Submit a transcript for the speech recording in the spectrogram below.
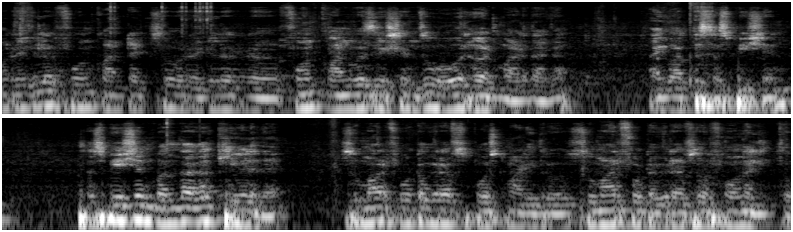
ಅವ್ರ regular phone contacts regular phone conversations overheard ಮಾಡಿದಾಗ I got the suspicion suspicion ಬಂದಾಗ ಕೇಳಿದೆ. ಸುಮಾರು ಫೋಟೋಗ್ರಾಫ್ಸ್ ಪೋಸ್ಟ್ ಮಾಡಿದರು. ಸುಮಾರು ಫೋಟೋಗ್ರಾಫ್ಸ್ ಅವ್ರ ಫೋನಲ್ಲಿತ್ತು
